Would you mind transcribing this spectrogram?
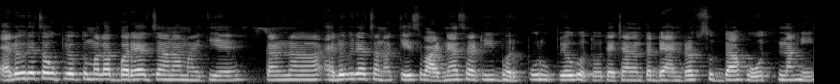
ॲलोवेराचा उपयोग तुम्हाला बऱ्याच जणांना माहिती आहे. कारण ॲलोवेराचा ना केस वाढण्यासाठी भरपूर उपयोग होतो. त्याच्यानंतर डॅन्ड्रफसुद्धा होत नाही.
